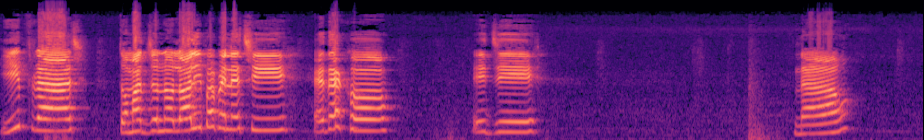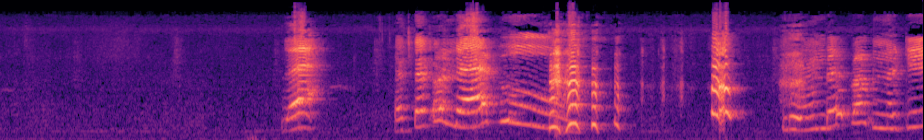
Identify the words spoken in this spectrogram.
ইফরাজ তোমার জন্য ললিপপ এনেছি। এ দেখো এই যে। নাও নাকি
